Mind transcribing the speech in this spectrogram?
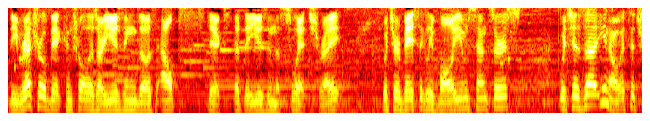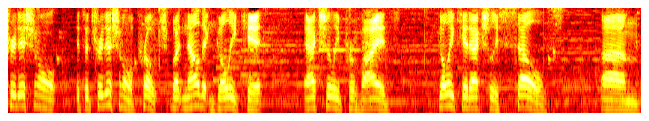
the Retrobit controllers are using those Alps sticks that they use in the Switch, right? Which are basically volume sensors, which is a, you know, it's a traditional it's a traditional approach. But now that GuliKit actually provides, GuliKit actually sells um,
